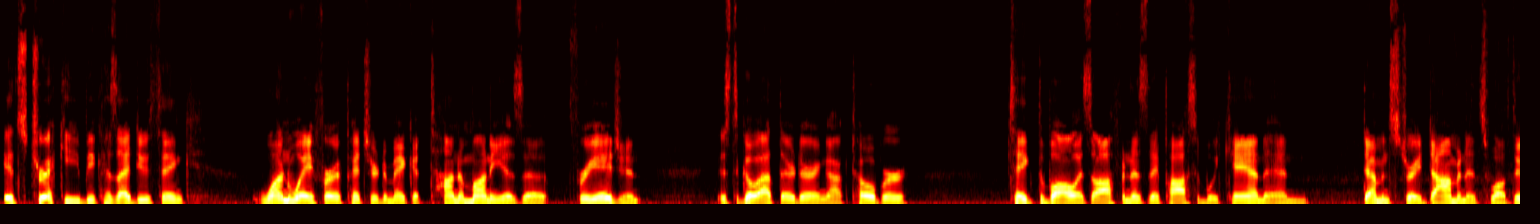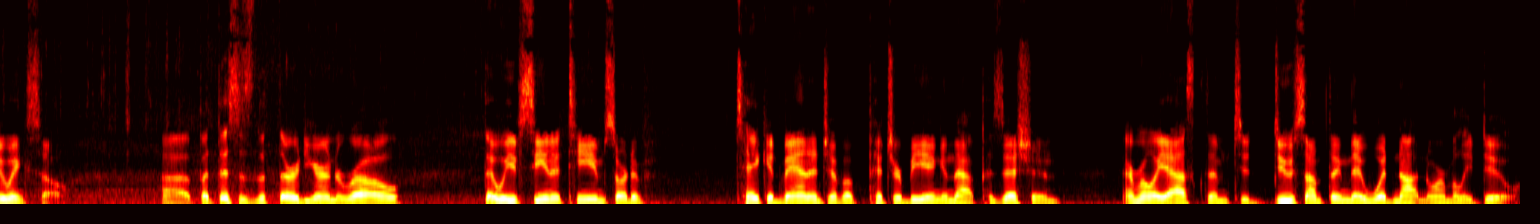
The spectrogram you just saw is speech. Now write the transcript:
it's tricky because I do think one way for a pitcher to make a ton of money as a free agent is to go out there during October, take the ball as often as they possibly can, and demonstrate dominance while doing so. Uh, but this is the third year in a row that we've seen a team sort of take advantage of a pitcher being in that position and really ask them to do something they would not normally do.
